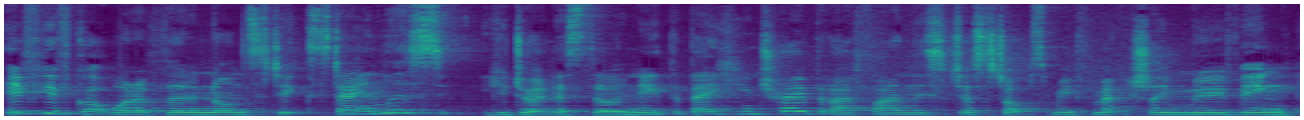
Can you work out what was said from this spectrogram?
If you've got one of the non-stick stainless, you don't necessarily need the baking tray, but I find this just stops me from actually moving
